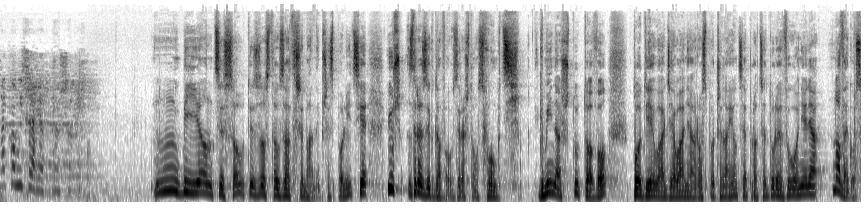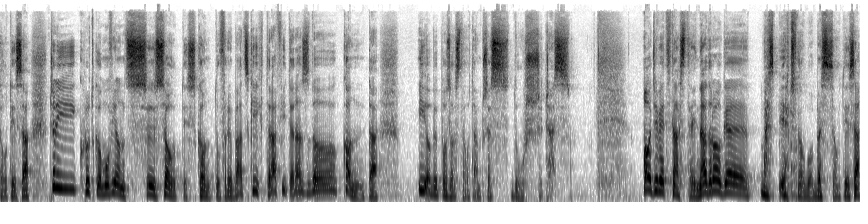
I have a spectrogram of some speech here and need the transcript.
Na komisariat proszę. Mm, Bijący sołtys został zatrzymany przez policję, już zrezygnował zresztą z funkcji. Gmina Sztutowo podjęła działania rozpoczynające procedurę wyłonienia nowego sołtysa, czyli krótko mówiąc sołtys kątów rybackich trafi teraz do kąta i oby pozostał tam przez dłuższy czas. O 19 na drogę bezpieczną, bo bez sołtysa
